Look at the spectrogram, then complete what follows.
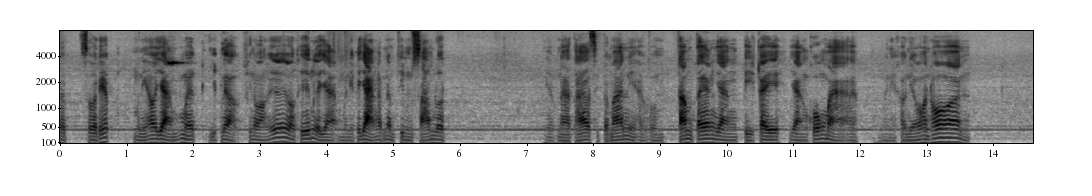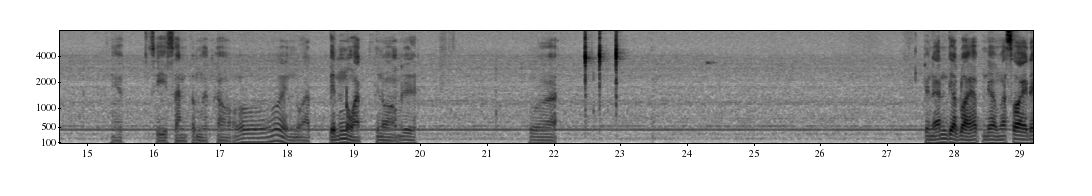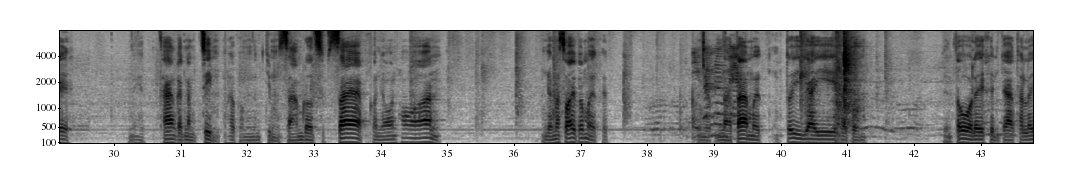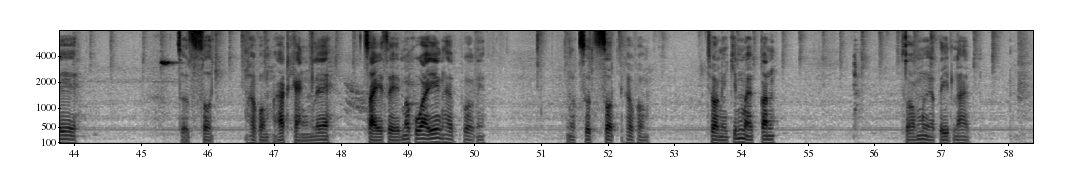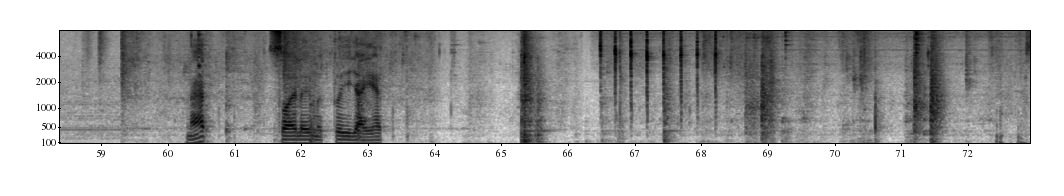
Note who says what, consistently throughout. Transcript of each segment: Speaker 1: ครับสวัสดีครับวันนี้เขาย่างเมือกอีกแล้วพี่น้องเอ้ยบางคืนก็ย่างวันนี้ก็ย่างครับน้ำจิ้มสามรสเนี่ครับหน้าตาสิประมาณนี้ครับ ผมตำแตงอย่างปีกไก่อย่างโค้งหมาครับวันนี้ข้าวเหนียวฮ้อนๆเนี่ครับสีสันปลาหมึกเขาโอ้ยหนวดเป็นหนวดพี่น้องเลยตัวเป็นอันเรียบร้อยครับเดี๋ยวมาซอยได้ นี่ครับทางกับน้ำจิ้มครับผมน้ำจิ้มสามรสสุดแซ่บข้าวเหนียวฮ้อนๆเดี๋ยวมาซอยปลาหมึกครับนี่ครับหน้าตาหมึกตัวใหญ่ครับผมเป็นโตเลยขึ้นจากทะเล สดสดๆครับผมอัดแข็งเลย ใส่เสมาคั่วเองครับ พวกนี้หมึกสดสดๆครับผมช่วงนี้กินหมึกก่อนสองมือติดแล้วครับ นะครับซอยเลยหมึกตัวใหญ่ครับ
